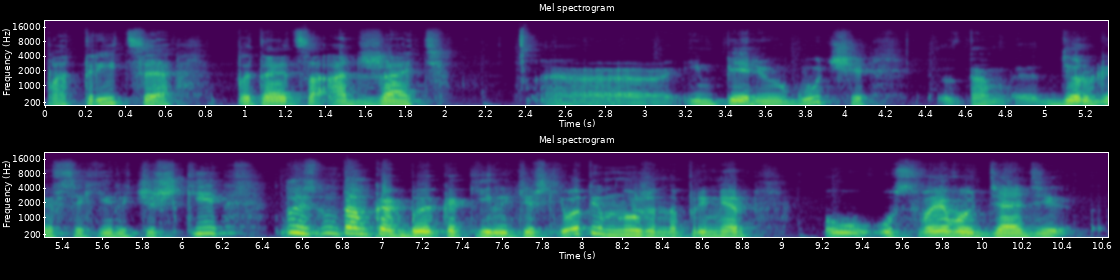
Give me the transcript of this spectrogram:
Патриция пытается отжать э, империю Гуччи, там э, дергая всякие рычажки. То есть, ну там как бы какие рычажки? Вот им нужен, например, у, у своего дяди, э,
